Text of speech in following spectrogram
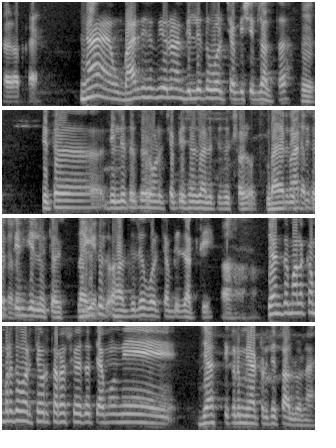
खेळलात काय नाही बाहेर देशात गेलो ना दिल्लीत वर्ल्ड चॅम्पियनशिप झालं. तिथं दिल्लीतच वर्ल्ड चॅम्पियनशिप झाले तिथं खेळलो होतो. बाहेर देशात टीम गेली नव्हती. हा, दिल्ली वर्ल्ड चॅम्पियन जाते. त्यानंतर मला कमराचा वरच्यावर त्रास व्हायचा त्यामुळे मी जास्त तिकडे मॅटरचे चाललो नाही.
